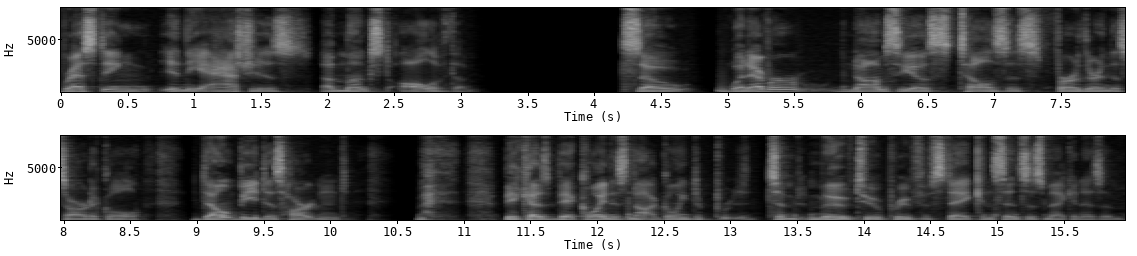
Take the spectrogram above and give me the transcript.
resting in the ashes amongst all of them. So, whatever Namcios tells us further in this article, don't be disheartened because Bitcoin is not going to, to move to a proof of stake consensus mechanism.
